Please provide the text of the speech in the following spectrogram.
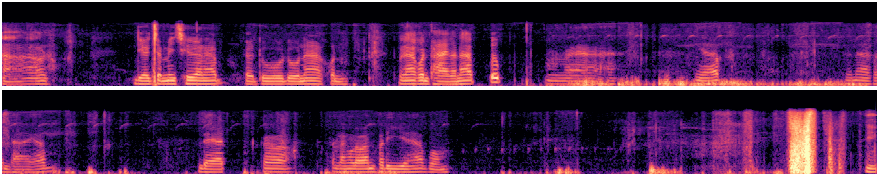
อาเดี๋ยวจะไม่เชื่อนะครับ เดี๋ยวดูดูหน้าคน ดูหน้าคนถ่ายกันนะครับปึ๊บ นี่ครับดูหน้าคนถ่ายครับ แดดก็กำลังร้อนพอดีนะครับผมนี่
